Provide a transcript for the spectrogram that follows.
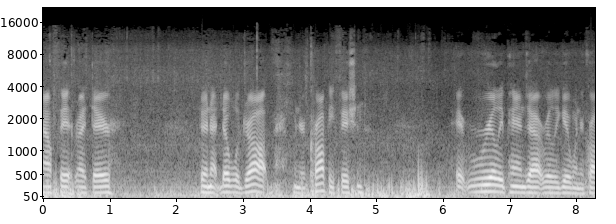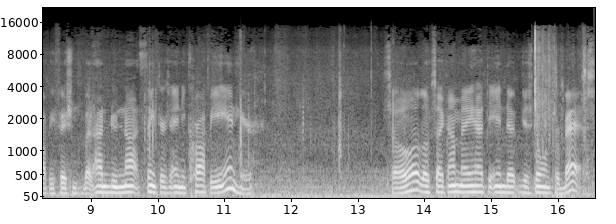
outfit right there. Doing that double drop when you're crappie fishing. It really pans out really good when you're crappie fishing, but I do not think there's any crappie in here. So it looks like I may have to end up just going for bass.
